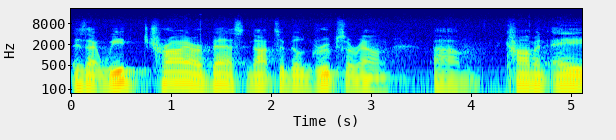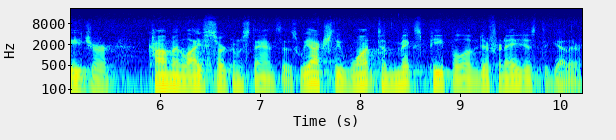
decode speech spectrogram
is that we try our best not to build groups around um, common age or common life circumstances. We actually want to mix people of different ages together.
